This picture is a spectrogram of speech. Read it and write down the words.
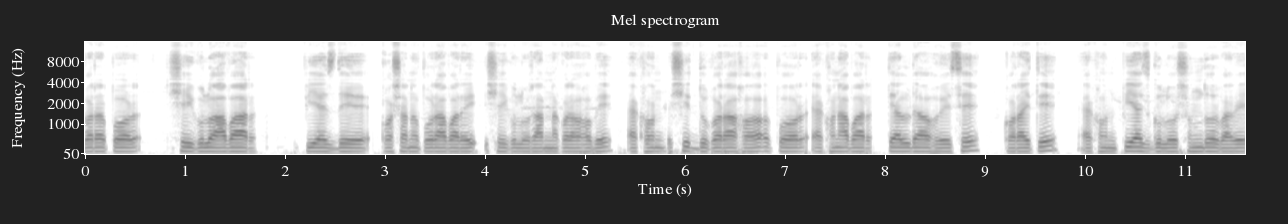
করার পর সেইগুলো আবার পেঁয়াজ দিয়ে কষানোর পর আবার সেইগুলো রান্না করা হবে। এখন সিদ্ধ করা হওয়ার পর এখন আবার তেল দেওয়া হয়েছে কড়াইতে। এখন পেঁয়াজগুলো সুন্দরভাবে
